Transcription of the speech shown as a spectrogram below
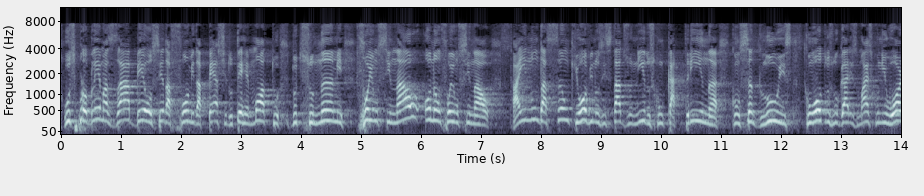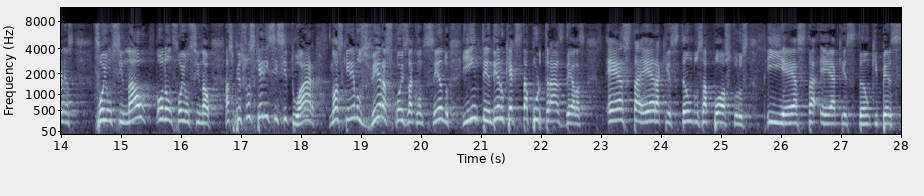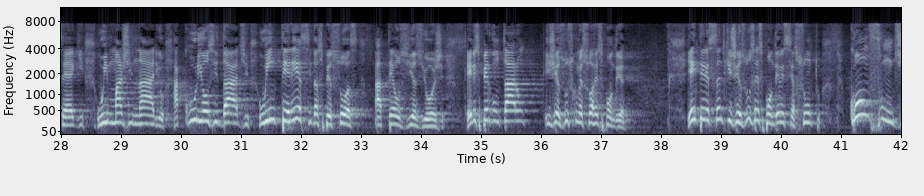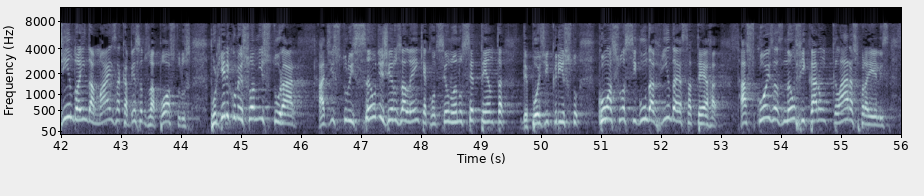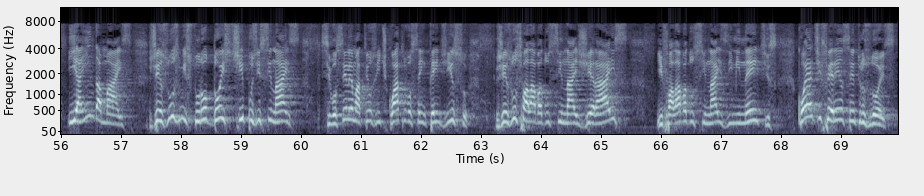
Os problemas A, B ou C da fome, da peste, do terremoto, do tsunami, foi um sinal ou não foi um sinal? A inundação que houve nos Estados Unidos com Katrina, com St. Louis, com outros lugares mais, com New Orleans, foi um sinal ou não foi um sinal? As pessoas querem se situar, nós queremos ver as coisas acontecendo e entender o que é que está por trás delas. Esta era a questão dos apóstolos, e esta é a questão que persegue o imaginário, a curiosidade, o interesse das pessoas até os dias de hoje. Eles perguntaram e Jesus começou a responder. E é interessante que Jesus respondeu esse assunto confundindo ainda mais a cabeça dos apóstolos, porque ele começou a misturar a destruição de Jerusalém, que aconteceu no ano 70 depois de Cristo, com a sua segunda vinda a essa terra. As coisas não ficaram claras para eles, e ainda mais, Jesus misturou dois tipos de sinais. Se você lê Mateus 24, você entende isso. Jesus falava dos sinais gerais e falava dos sinais iminentes. Qual é a diferença entre os dois?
